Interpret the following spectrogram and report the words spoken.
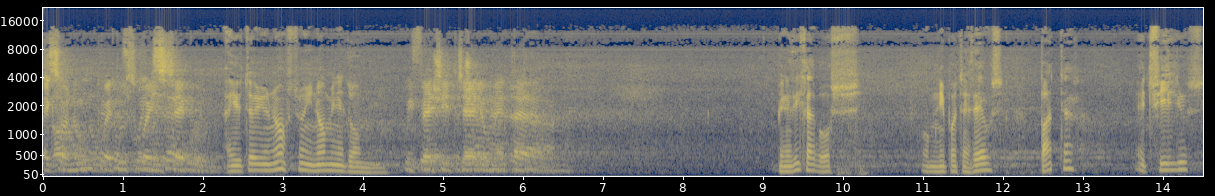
Ex nunc et usque in seculum, aiuterium nostrum in nomine Domini. qui fecit celum et terra. Benedicat vos, omnipotens Deus, Pater, et Filius,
